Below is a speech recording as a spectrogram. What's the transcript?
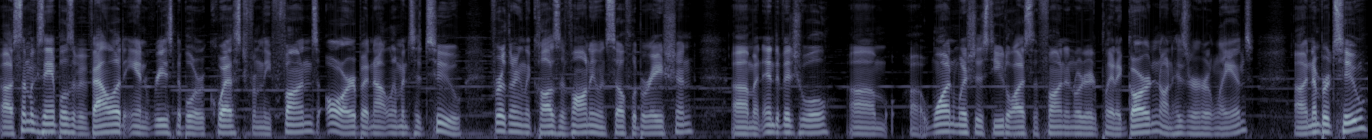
Uh, some examples of a valid and reasonable request from the funds are, but not limited to, furthering the cause of Vonu and self-liberation. Um, an individual, um, uh, one, wishes to utilize the fund in order to plant a garden on his or her land. Uh, number two,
